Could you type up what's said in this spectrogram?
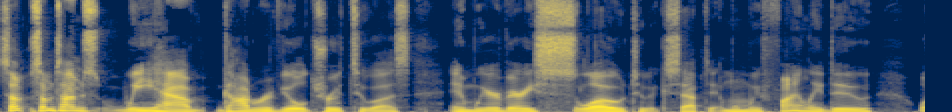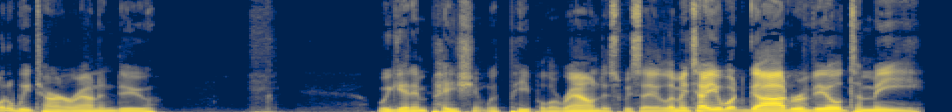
Some, sometimes we have God reveal truth to us, and we are very slow to accept it. And when we finally do, what do we turn around and do? We get impatient with people around us. We say, Let me tell you what God revealed to me.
